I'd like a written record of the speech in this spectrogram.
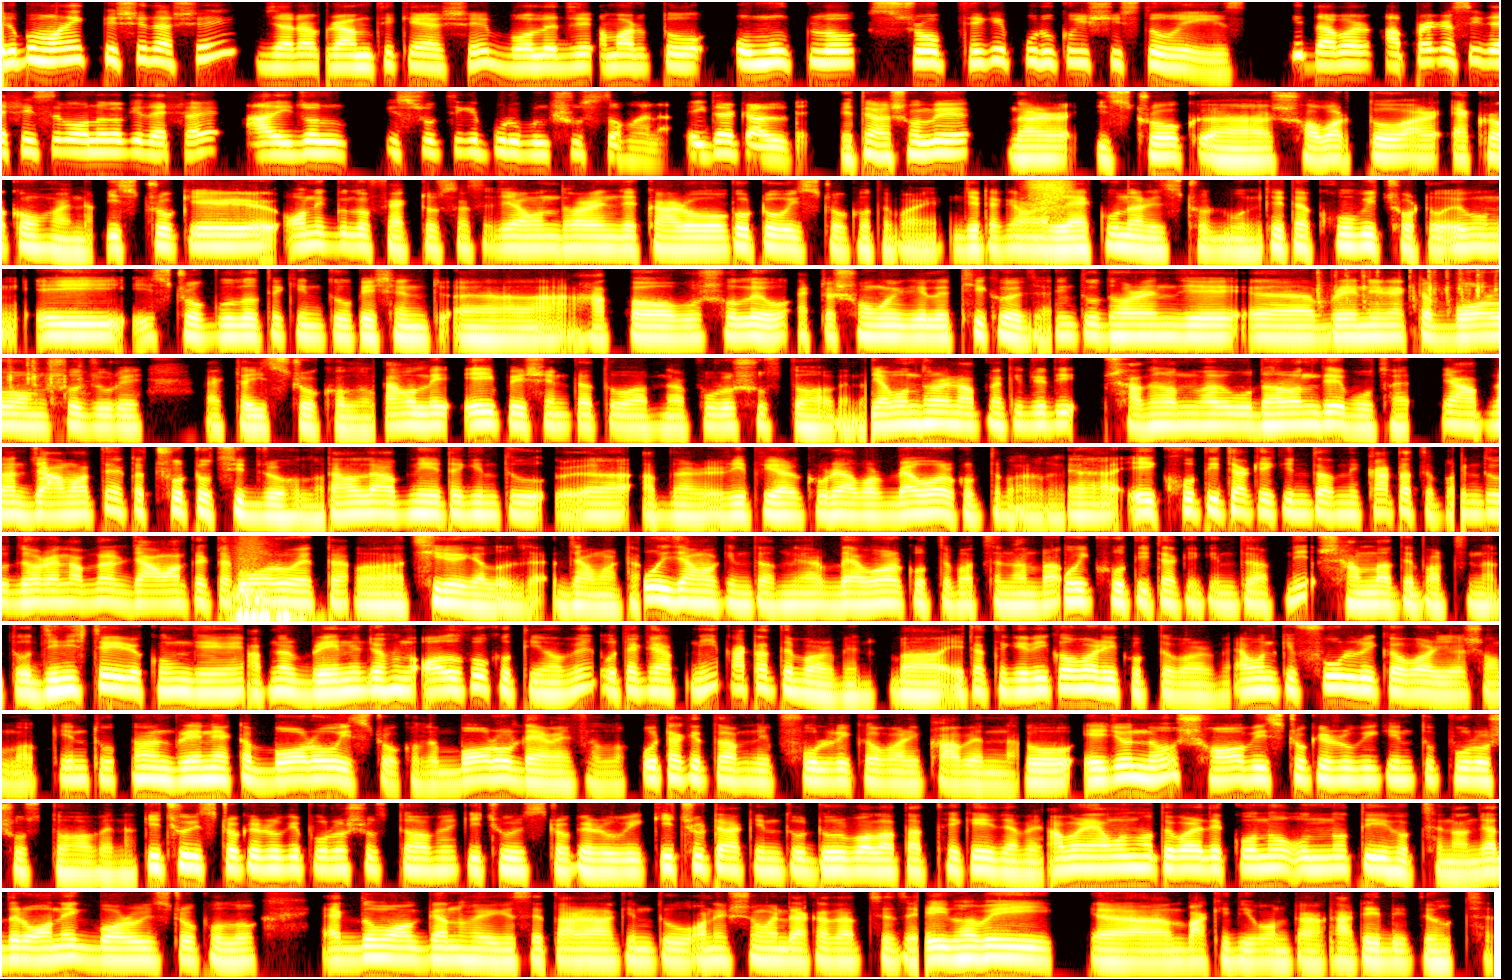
এরকম অনেক পেশেন্ট আসে যারা গ্রাম থেকে আসে, বলে যে, আমার তো অমুক লোক স্ট্রোক থেকে পুরোপুরি সুস্থ হয়ে গেছে। কিন্তু আবার আপনার কাছেই দেখাইছে বা অন্য কাউকে দেখায় আর একজন স্ট্রোক থেকে পুরোপুরি সুস্থ হয় না। এইটার কারণে। এটা আসলে আপনার স্ট্রোক সবার তো আর একরকম হয় না। স্ট্রোকের অনেকগুলো ফ্যাক্টরস আছে। যেমন ধরেন যে কারও ছোট স্ট্রোক হতে পারে, যেটাকে আমরা ল্যাকুনার স্ট্রোক বলি। এটা খুবই ছোট এবং এই স্ট্রোক গুলোতে কিন্তু পেশেন্ট হাত পা অবশ হলেও একটা সময় গেলে ঠিক হয়ে যায়। কিন্তু ধরেন যে ব্রেনের একটা বড় অংশ জুড়ে একটা স্ট্রোক হলো, তাহলে এই পেশেন্টটা তো আপনার পুরো সুস্থ হবে না। যেমন ধরেন আপনাকে যদি সাধারণভাবে উদাহরণ দিয়ে বোঝায় যে আপনার জামাতে একটা ছোট ছিদ্র হলো, তাহলে আপনি এটা কিন্তু আপনার রিপেয়ার করে আবার ব্যবহার করতে পারবেন। এই ক্ষতিটাকে কিন্তু আপনি কাটাতে পারেন কিন্তু ধরেন আপনার জামাতে একটা বড় একটা ছিঁড়ে গেল জামাটা। ওই জামা কিন্তু আপনি আর ব্যবহার করতে পারছেন না বা ওই ক্ষতিটাকে কিন্তু আপনি সামলাতে পারছেন না। তো জিনিসটা এরকম যে, আপনার ব্রেনে যখন অল্প ক্ষতি হবে, ওটাকে আপনি কাটাতে পারবেন বা এটা থেকে রিকভারি করতে পারবেন। এমনকি ফুল রিকভারি সম্ভব। কিন্তু ধরেন ব্রেনে একটা বড় স্ট্রোক হলো, বড় ড্যামেজ হলো, ওটাকে তো আপনি ফুল রিকভারি পাবেন না। তো এই জন্য সব স্ট্রোকের রুগী কিন্তু পুরো সুস্থ হবে না। কিছু স্ট্রোকের রুগী পুরো সুস্থ হবে, কিছু স্ট্রোকের রুগী, কিছুটা কিন্তু দুর্বলতা থেকেই যাবে। আবার এমন হতে পারে যে কোনো উন্নতি হচ্ছে না। যাদের অনেক বড় স্ট্রোক হলো, একদম অজ্ঞান হয়ে গেছে, তারা কিন্তু অনেক সময় দেখা যাচ্ছে যে এইভাবেই বাকি জীবনটা কাটিয়ে দিতে হচ্ছে।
